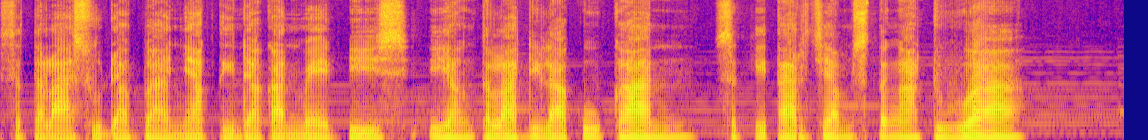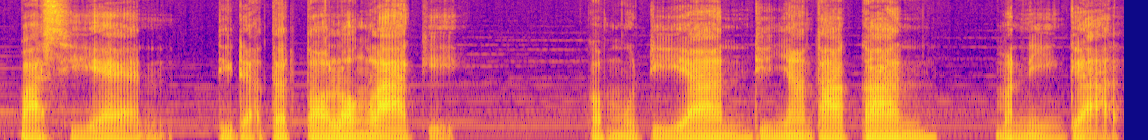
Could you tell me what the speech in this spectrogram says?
setelah sudah banyak tindakan medis yang telah dilakukan sekitar jam setengah dua, pasien tidak tertolong lagi. Kemudian dinyatakan meninggal.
